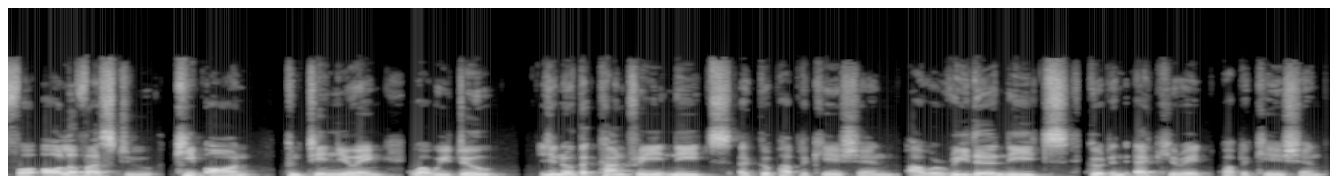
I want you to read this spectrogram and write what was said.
for all of us to keep on continuing what we do you know the country needs a good publication. Our reader needs good and accurate publication.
